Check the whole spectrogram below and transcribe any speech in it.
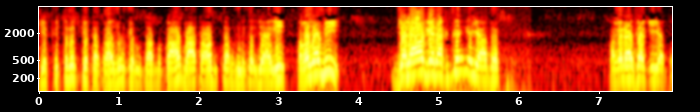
یہ فطرت کے تقاضوں کے مطابق کہا بات اور طرف نکل جائے گی۔ اگر جلا کے رکھ دیں گے، یاد رکھو اگر ایسا کیا تو۔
